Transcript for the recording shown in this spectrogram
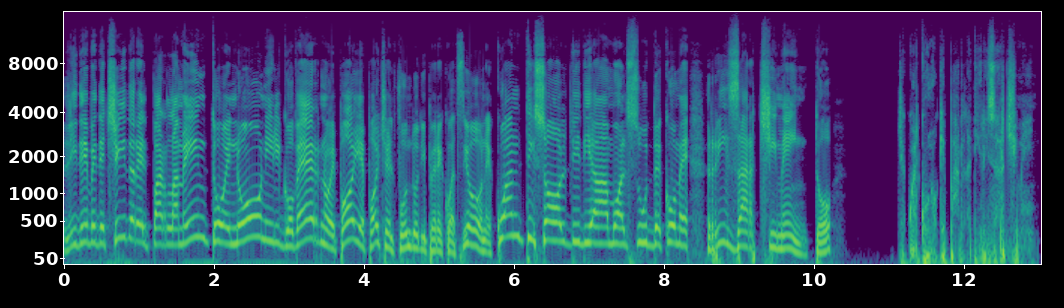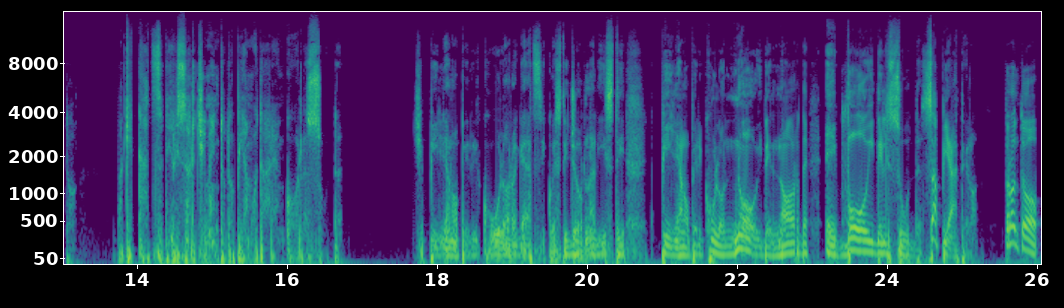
li deve decidere il Parlamento e non il governo e poi, e poi c'è il fondo di perequazione. Quanti soldi diamo al sud come risarcimento? C'è qualcuno che parla di risarcimento. Ma che cazzo di risarcimento dobbiamo dare ancora al sud? Ci pigliano per il culo, ragazzi, questi giornalisti. Pigliano per il culo noi del nord e voi del sud. Sappiatelo. Pronto?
